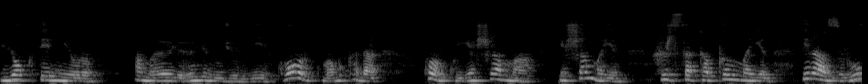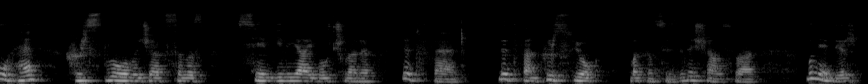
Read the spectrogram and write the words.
Yok demiyorum. Ama öyle ölümcül değil. Korkma bu kadar. Korku yaşama. Yaşamayın. Hırsa kapılmayın. Biraz ruhen hırslı olacaksınız. Sevgili yay burçları. Lütfen. Lütfen hırs yok. Bakın sizde de şans var. Bu nedir?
